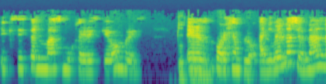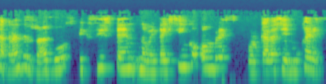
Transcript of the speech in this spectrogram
existen más mujeres que hombres. por ejemplo, a nivel nacional, a grandes rasgos, existen 95 hombres por cada 100 mujeres.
